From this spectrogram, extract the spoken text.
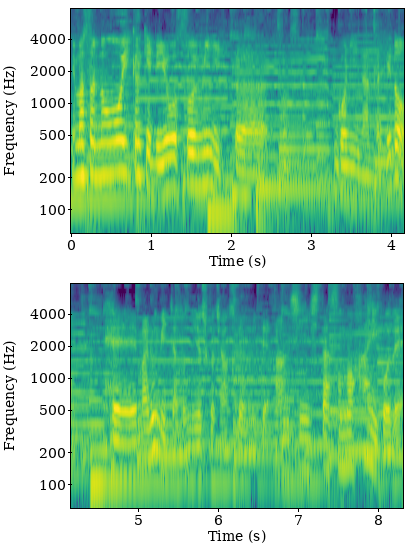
で、まあ、その追いかけて様子を見に行った5人なんだけど、えー、まあ、ルビーちゃんとね、よしこちゃんそれを見て安心したその背後で、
